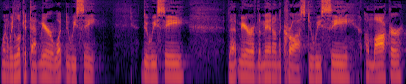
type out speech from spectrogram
when we look at that mirror, what do we see? Do we see that mirror of the men on the cross? Do we see a mocker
